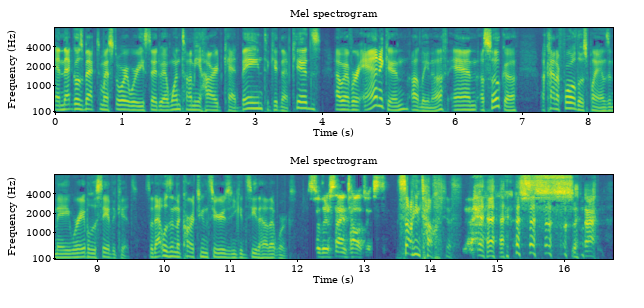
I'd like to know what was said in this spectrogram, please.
And that goes back to my story where he said at one time he hired Cad Bane to kidnap kids. However, Anakin, oddly enough, and Ahsoka uh, kind of foiled those plans and they were able to save the kids. So that was in the cartoon series and you can see how that works. So they're Scientologists. Scientologists.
